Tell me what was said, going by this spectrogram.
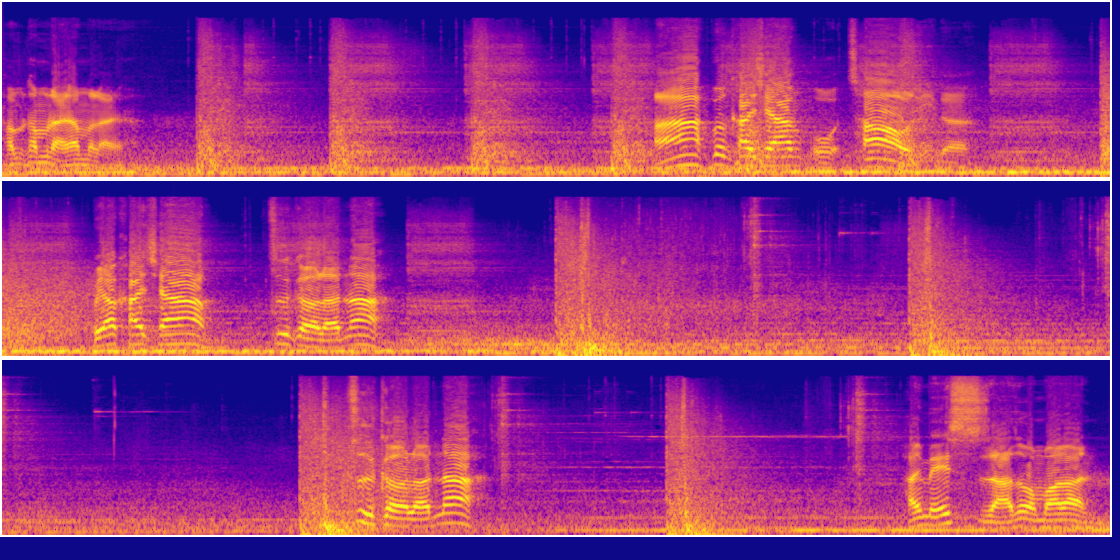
他们他们来，他们来。啊！不能开枪！我操你的！不要开枪！自个人呐！自个人呐！还没死啊，这王八蛋！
